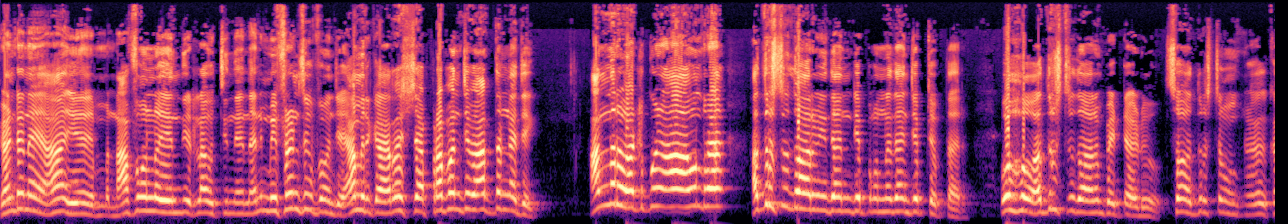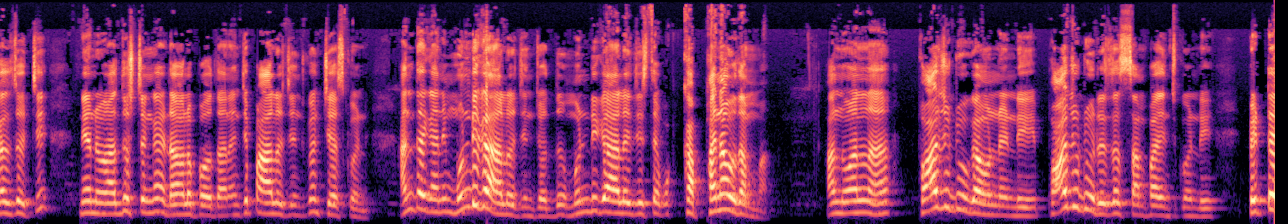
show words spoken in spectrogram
వెంటనే నా ఫోన్లో ఏంది ఇట్లా వచ్చింది ఏందని మీ ఫ్రెండ్స్కి ఫోన్ చేయి. అమెరికా రష్యా ప్రపంచవ్యాప్తంగా చేయి అందరూ అట్లా అవునరా అదృష్ట ద్వారం ఇది అని చెప్పి ఉన్నదని అని చెప్పి చెప్తారు. ఓహో అదృష్ట ద్వారం పెట్టాడు. సో అదృష్టం కలిసి వచ్చి నేను అదృష్టంగా డెవలప్ అవుతానని చెప్పి ఆలోచించుకొని చేసుకోండి. అంతేగాని మొండిగా ఆలోచించవద్దు మొండిగా ఆలోచిస్తే ఒక్క పని అవుదమ్మా. అందువలన పాజిటివ్గా ఉండండి. పాజిటివ్ రిజల్ట్స్ సంపాదించుకోండి. పెట్టే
